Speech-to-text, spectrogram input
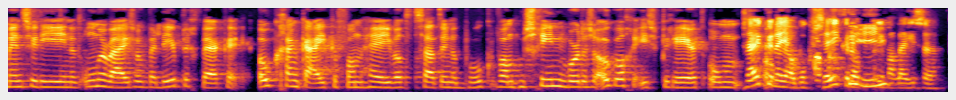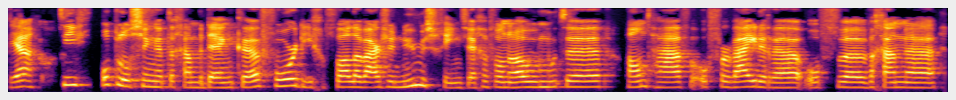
mensen die in het onderwijs of bij leerplicht werken, ook gaan kijken van, hé, hey, wat staat er in dat boek? Want misschien worden ze ook wel geïnspireerd om Zij kunnen jouw boek zeker ook prima lezen. Ja, actief oplossingen te gaan bedenken voor die gevallen waar ze nu misschien zeggen van, oh, we moeten handhaven of verwijderen of eh, we gaan... eh,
